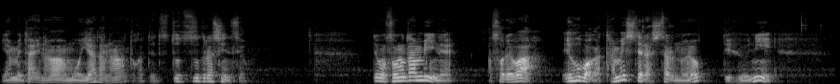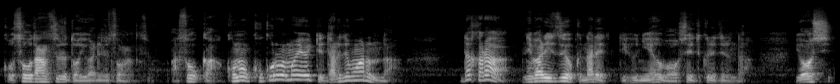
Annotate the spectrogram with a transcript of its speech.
やめたいなもう嫌だなとかってずっと続くらしいんですよ。でもそのたんびにね、それはエホバが試してらっしゃるのよっていうふうにこう相談すると言われるそうなんですよ。あ、そうか。この心の迷いって誰でもあるんだ。だから粘り強くなれっていうふうにエホバは教えてくれてるんだ。よし、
